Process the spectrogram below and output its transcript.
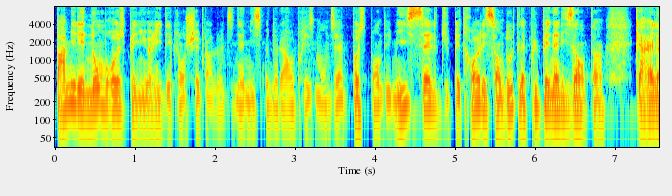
Parmi les nombreuses pénuries déclenchées par le dynamisme de la reprise mondiale post-pandémie, celle du pétrole est sans doute la plus pénalisante, hein, car elle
